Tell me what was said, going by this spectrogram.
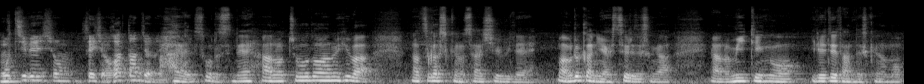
モチベーション、選手、上がったんじゃないですか、はい、そうですね。あのちょうどあの日は夏合宿の最終日で、まあ、ルカには失礼ですが、あのミーティングを入れてたんですけども、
